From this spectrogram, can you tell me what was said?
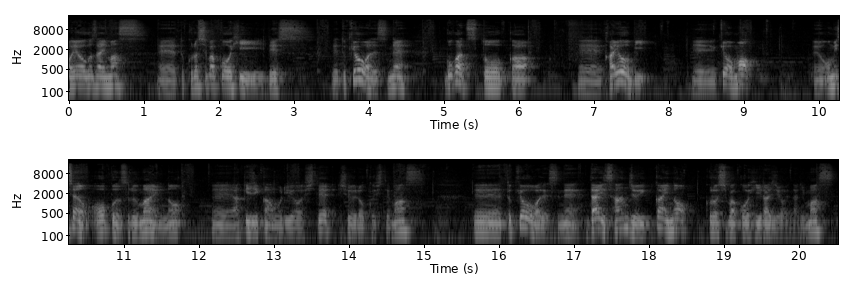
おはようございます。えっ、と黒芝コーヒーです。えっ、と今日はですね、5月10日、えー火曜日、えー今日も、えーお店をオープンする前の、えー空き時間を利用して収録してます。えっ、と今日はですね、第31回の黒芝コーヒーラジオになります。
